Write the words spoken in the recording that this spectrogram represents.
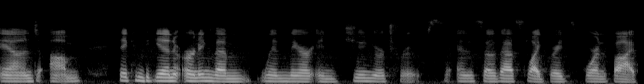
and um, they can begin earning them when they're in junior troops, and so that's like grades four and five.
